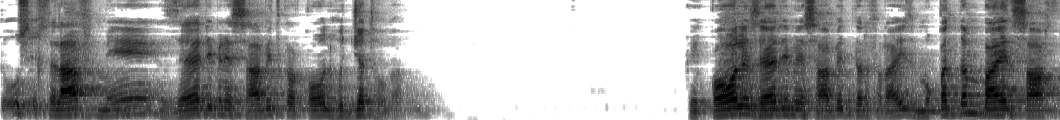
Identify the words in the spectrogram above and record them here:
تو اس اختلاف میں زید بن ثابت کا قول حجت ہوگا۔ کہ قول زید میں ثابت در فرائض مقدم باعث ساخت،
